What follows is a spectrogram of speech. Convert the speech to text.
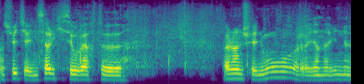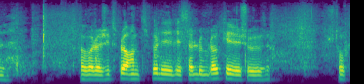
Ensuite, il y a une salle qui s'est ouverte euh, pas loin de chez nous. il y en a une. voilà, j'explore un petit peu les, salles de blocs et je, trouve que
